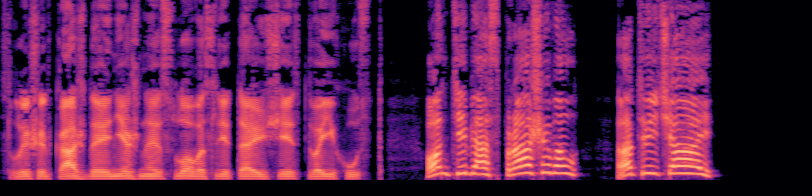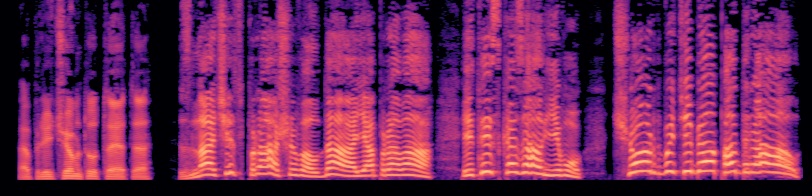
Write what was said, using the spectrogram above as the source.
слышит каждое нежное слово, слетающее из твоих уст. Он тебя спрашивал? Отвечай! А при чем тут это? Значит, спрашивал, да, я права. И ты сказал ему, черт бы тебя подрал!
